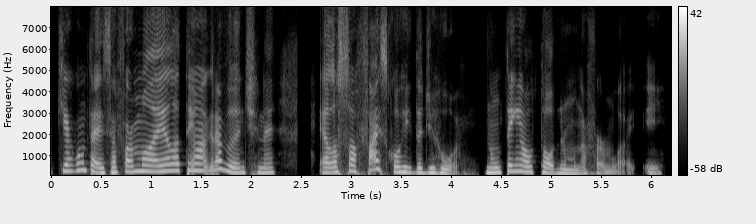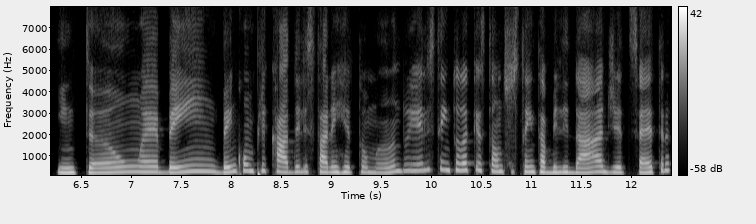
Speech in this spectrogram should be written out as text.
o que acontece? A Fórmula E ela tem um agravante, né? Ela só faz corrida de rua, não tem autódromo na Fórmula E. Então é bem, bem complicado eles estarem retomando e eles têm toda a questão de sustentabilidade, etc.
